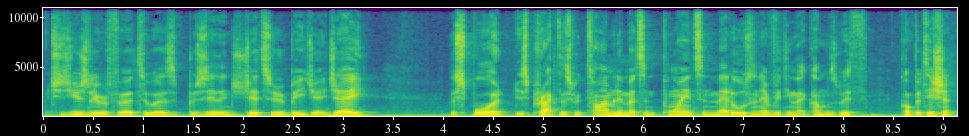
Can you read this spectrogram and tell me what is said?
which is usually referred to as Brazilian Jiu Jitsu, BJJ. The sport is practiced with time limits and points and medals and everything that comes with competition.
